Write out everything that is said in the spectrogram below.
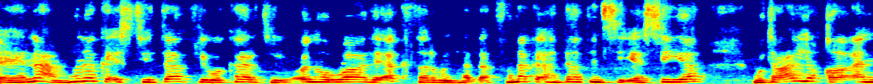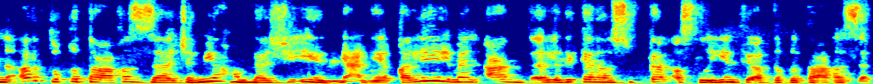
نعم هناك استهداف لوكالة الأونروا لأكثر من هدف. هناك أهداف سياسية متعلقة أن أرض قطاع غزة جميعهم لاجئين يعني قليل من عدد الذي كانوا سكان أصليين في أرض قطاع غزة.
